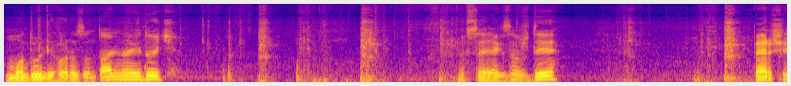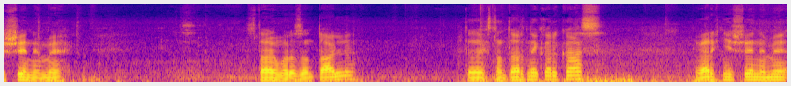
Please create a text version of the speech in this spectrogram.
Модулі горизонтально йдуть. Все як завжди. Перші шини ми ставимо горизонтально, так як стандартний каркас. Верхні шини ми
